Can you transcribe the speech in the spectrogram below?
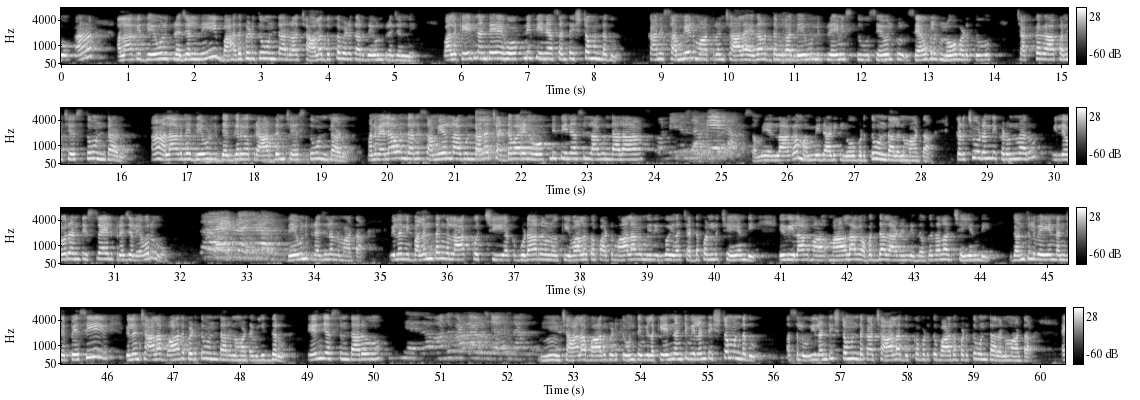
అలాగే దేవుని ప్రజల్ని బాధ పెడుతూ ఉంటారు చాలా దుఃఖ పెడతారు దేవుని ప్రజల్ని. వాళ్ళకి ఏంటంటే హోప్ని ఫీనియాస్ అంటే ఇష్టం ఉండదు. కానీ సమ్యలు మాత్రం చాలా యథార్థంగా దేవుణ్ణి ప్రేమిస్తూ సేవలకు సేవకులకు లోబడుతూ చక్కగా పనిచేస్తూ ఉంటాడు. అలాగనే దేవుడికి దగ్గరగా ప్రార్థన చేస్తూ ఉంటాడు. మనం ఎలా ఉండాలి? సమయంలాగా ఉండాలా? చెడ్డవారైన ఓపెనింగ్ ఫీనాసులు లాగా ఉండాలా? సమయంలాగా మమ్మీ డాడీకి లోబడుతూ ఉండాలన్నమాట. ఇక్కడ చూడండి ఇక్కడ ఉన్నారు. వీళ్ళు ఎవరంటే ఇస్రాయేల్ ప్రజలు. ఎవరు? దేవుని ప్రజలు అన్నమాట వీళ్ళని బలవంతంగా లాక్కొచ్చి ఒక గుడారంలోకి వాళ్ళతో పాటు మాలాగా మీరు ఇదిగో ఇలా చెడ్డ పనులు చేయండి. ఇది ఇలా మా మాలాగా అబద్ధాలు ఆడండి దొంగతనాలు చేయండి గంతులు వేయండి అని చెప్పేసి వీళ్ళని చాలా బాధ పెడుతూ ఉంటారన్నమాట వీళ్ళిద్దరు. ఏం చేస్తుంటారు? చాలా బాధ పెడుతూ ఉంటే వీళ్ళకి ఏంటంటే వీళ్ళంటే ఇష్టం ఉండదు. అసలు వీళ్ళంటే ఇష్టం ఉండక చాలా దుఃఖపడుతూ బాధపడుతూ ఉంటారనమాట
